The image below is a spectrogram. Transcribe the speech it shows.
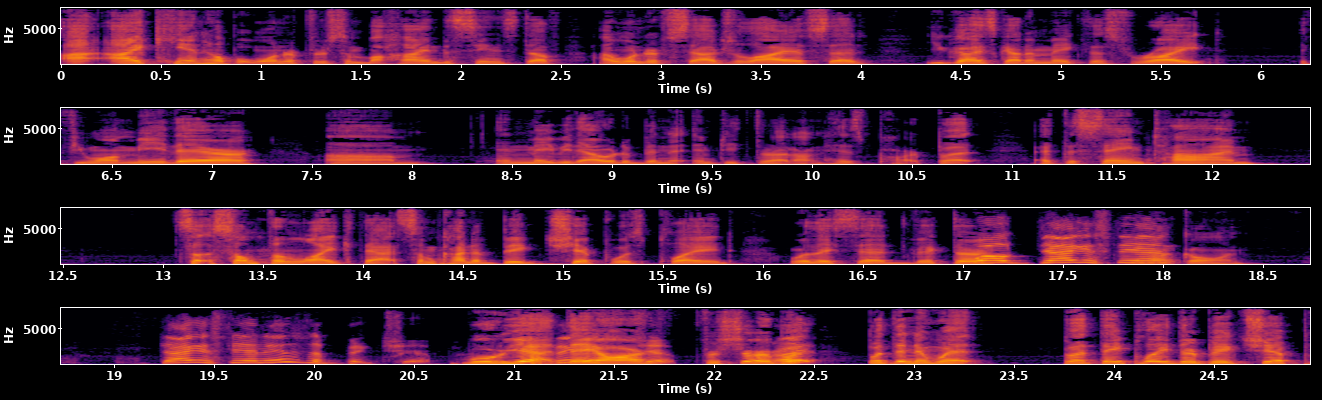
I, I can't help but wonder if there's some behind the scenes stuff. I wonder if Sadulayev said, "You guys got to make this right if you want me there," um, and maybe that would have been an empty threat on his part. But at the same time, so, something like that. Some kind of big chip was played where they said, "Victor, well, Dagestan, you're not going." Dagestan is a big chip. Well, yeah, the they are chip, for sure. Right? But but then it went. But they played their big chip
